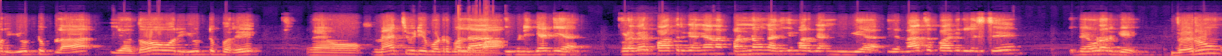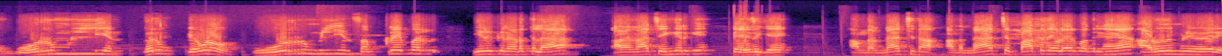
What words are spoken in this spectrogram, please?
ஒரு யூடியூப்ல ஏதோ ஒரு யூடியூபரு மேட்ச் வீடியோ போட்டிருப்பாங்க இப்ப நீ கேட்டிய? இவ்வளவு பேர் பாத்திருக்காங்க ஆனா பண்ணவங்க அதிகமா இருக்காங்க இந்த மேட்ச பாக்குற லிஸ்ட் இப்ப எவ்வளவு இருக்கு? வெறும் ஒரு மில்லியன் வெறும் எவ்வளவு? ஒரு மில்லியன் சப்ஸ்கிரைபர் இருக்கிற இடத்துல அந்த மேட்ச் எங்க இருக்கு? அந்த மேட்ச் தான். அந்த மேட்ச பார்த்தது எவ்வளவு பேர் பாத்திருக்காங்க அறுபது மில்லியன் பேரு.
